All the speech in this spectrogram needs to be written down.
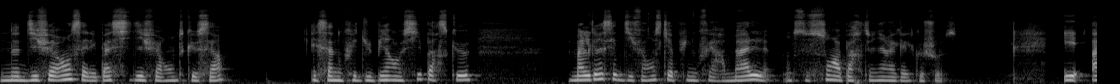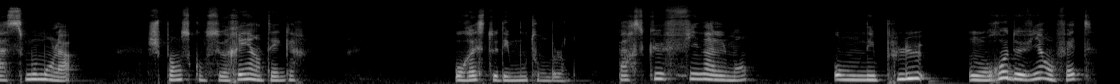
notre différence, elle n'est pas si différente que ça. Et ça nous fait du bien aussi parce que malgré cette différence qui a pu nous faire mal, on se sent appartenir à quelque chose. Et à ce moment-là, je pense qu'on se réintègre au reste des moutons blancs. Parce que finalement, on n'est plus, on redevient en fait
